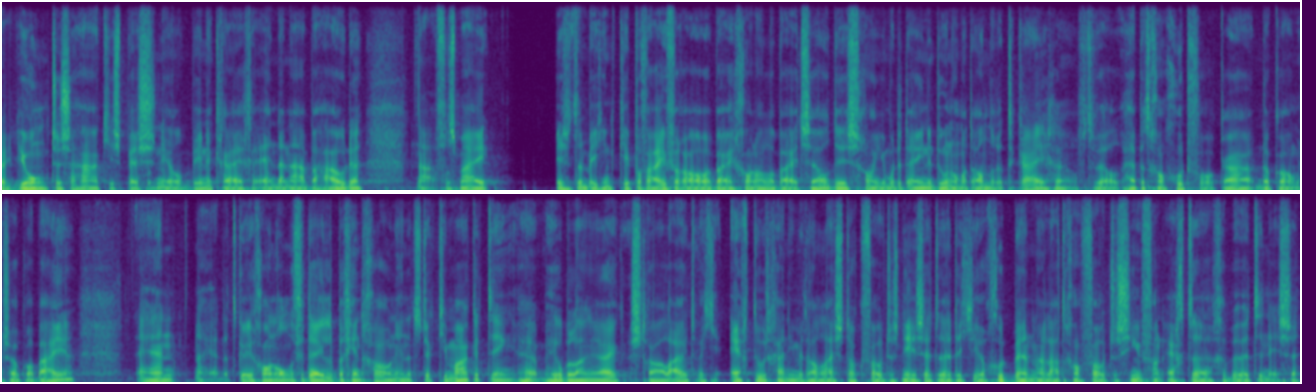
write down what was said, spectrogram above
eh, jong, tussen haakjes, personeel binnenkrijgen en daarna behouden. Nou, volgens mij is het een beetje een kip of ei verhaal, waarbij gewoon allebei hetzelfde is. Gewoon je moet het ene doen om het andere te krijgen. Oftewel, heb het gewoon goed voor elkaar, dan komen ze ook wel bij je. En nou ja, dat kun je gewoon onderverdelen. Het begint gewoon in het stukje marketing. Hè. Heel belangrijk, straal uit wat je echt doet. Ga niet met allerlei stokfoto's neerzetten dat je heel goed bent, maar laat gewoon foto's zien van echte gebeurtenissen.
